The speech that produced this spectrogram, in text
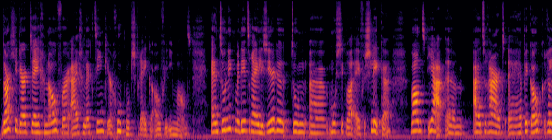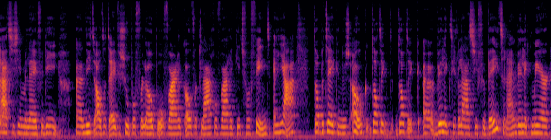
dat je daar tegenover eigenlijk tien keer goed moet spreken over iemand. En toen ik me dit realiseerde, toen uh, moest ik wel even slikken. Want ja, um, uiteraard uh, heb ik ook relaties in mijn leven die uh, niet altijd even soepel verlopen. Of waar ik over klaag of waar ik iets van vind. En ja, dat betekent dus ook dat ik, dat ik uh, wil ik die relatie verbeteren. En wil ik meer,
